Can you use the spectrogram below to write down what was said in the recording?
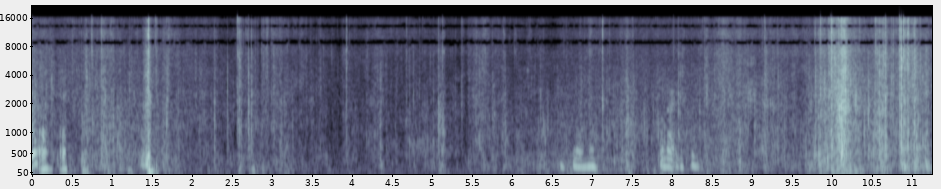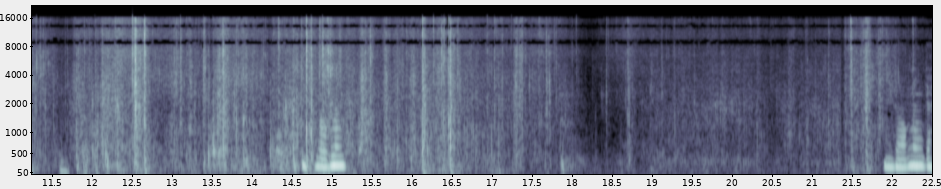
ดอกเลยเดี๋ยวนี่ก็ได้ทุกคนดอกหนึง อีกดอกหนึงจ้ะ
